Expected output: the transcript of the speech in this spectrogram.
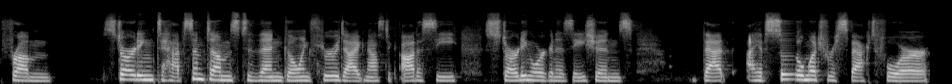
from starting to have symptoms to then going through a diagnostic odyssey starting organizations that i have so much respect for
